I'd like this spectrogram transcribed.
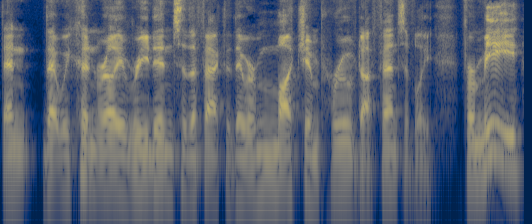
then that we couldn't really read into the fact that they were much improved offensively. For me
